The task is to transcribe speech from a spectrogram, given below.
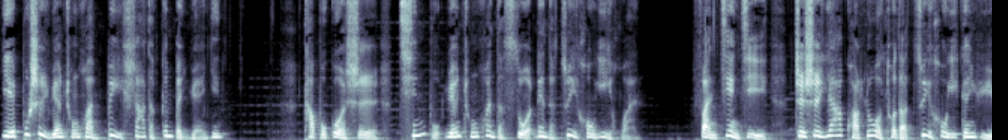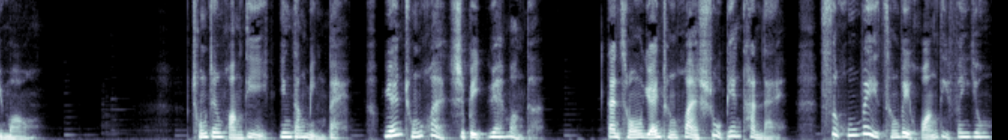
也不是袁崇焕被杀的根本原因。他不过是擒捕袁崇焕的锁链的最后一环，反间计只是压垮骆驼的最后一根羽毛。崇祯皇帝应当明白，袁崇焕是被冤枉的，但从袁崇焕戍边看来。似乎未曾为皇帝分忧，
